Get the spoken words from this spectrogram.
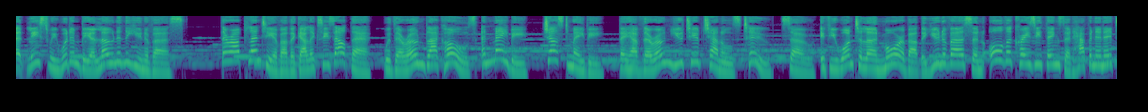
at least we wouldn't be alone in the universe. There are plenty of other galaxies out there with their own black holes, and maybe, just maybe, they have their own YouTube channels too. So, if you want to learn more about the universe and all the crazy things that happen in it,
